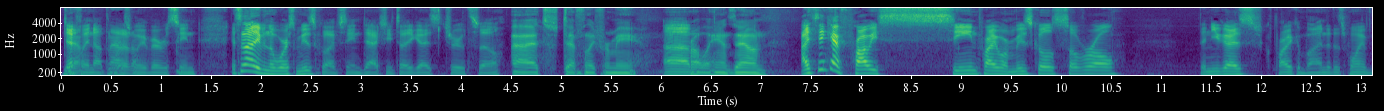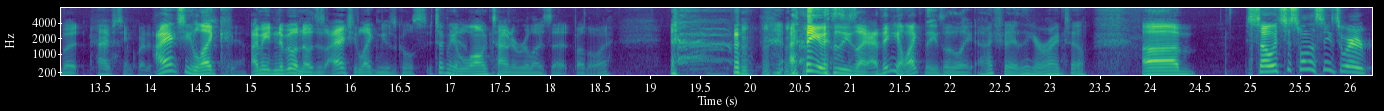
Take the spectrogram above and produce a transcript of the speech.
definitely not the not worst movie I've ever seen. It's not even the worst musical I've seen to actually tell you guys the truth. So Uh, it's definitely for me, um, probably hands down. I think I've probably seen probably more musicals overall than you guys probably combined at this point. But I've seen quite a few. I actually like. yeah. I mean, Nabil knows this. I actually like musicals. It took me a long time to realize that, by the way. I think was, he's like, I think you like these. I was like, actually, I think you're right too. Um, so it's just one of those things where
